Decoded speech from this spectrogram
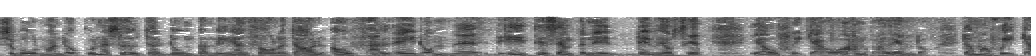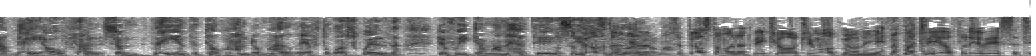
så borde man då kunna sluta dumpa miljöfarligt avfall i dem, eh, i till exempel i det vi har sett i Afrika och andra länder. Där man skickar det avfall som vi inte tar hand om här efter oss själva. Det skickar man ner till, till sådana länderna. Så påstår man att vi klarar klimatmålen genom att vi gör på det viset.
